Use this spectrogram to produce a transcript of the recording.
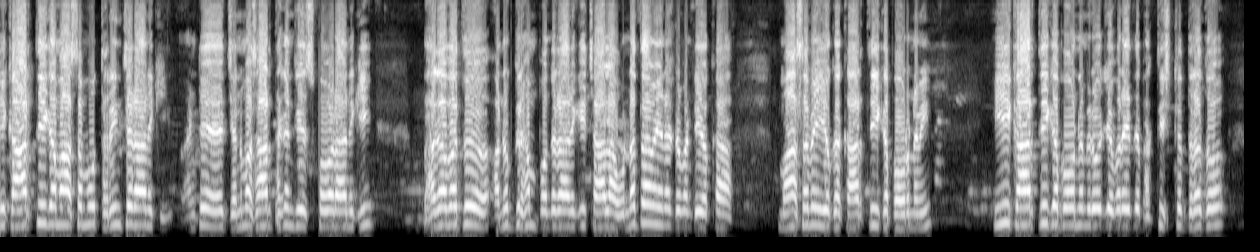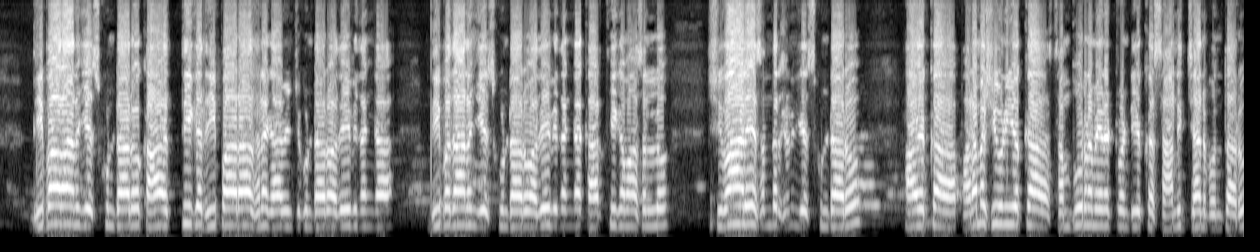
ఈ కార్తీక మాసము ధరించడానికి అంటే జన్మ సార్థకం చేసుకోవడానికి భగవత్ అనుగ్రహం పొందడానికి చాలా ఉన్నతమైనటువంటి యొక్క మాసమే ఈ యొక్క కార్తీక పౌర్ణమి. ఈ కార్తీక పౌర్ణమి రోజు ఎవరైతే భక్తి శ్రద్ధలతో దీపారాధన చేసుకుంటారో కార్తీక దీపారాధన గావించుకుంటారో అదేవిధంగా దీపదానం చేసుకుంటారో అదేవిధంగా కార్తీక మాసంలో శివాలయ సందర్శనం చేసుకుంటారో ఆ యొక్క పరమశివుని యొక్క సంపూర్ణమైనటువంటి యొక్క సాన్నిధ్యాన్ని పొందుతారు.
